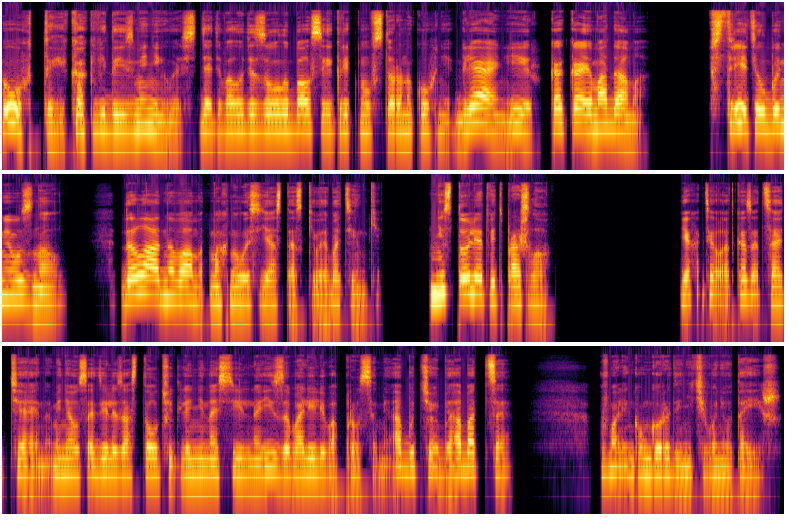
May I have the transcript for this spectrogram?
«Ух ты, как видоизменилась!» Дядя Володя заулыбался и крикнул в сторону кухни. «Глянь, Ир, какая мадама!» «Встретил бы, не узнал». «Да ладно вам», — отмахнулась я, стаскивая ботинки. «Не сто лет ведь прошло». Я хотела отказаться от чая, но меня усадили за стол чуть ли не насильно и завалили вопросами об учебе, об отце. В маленьком городе ничего не утаишь.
